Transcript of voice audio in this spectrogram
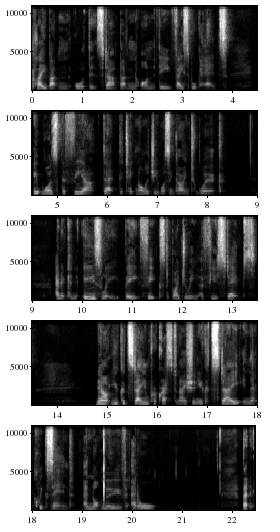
play button or the start button on the Facebook ads. It was the fear that the technology wasn't going to work. And it can easily be fixed by doing a few steps. Now, you could stay in procrastination, you could stay in that quicksand and not move at all. But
